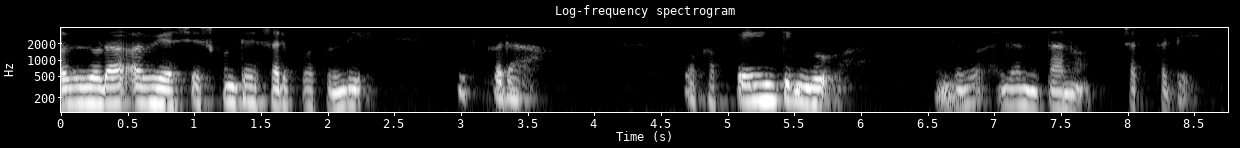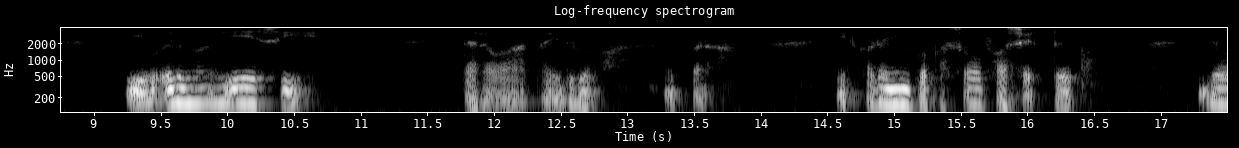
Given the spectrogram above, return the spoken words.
అవి కూడా అవి వేసేసుకుంటే సరిపోతుంది. ఇక్కడ ఒక పెయింటింగు ఇదిగో ఇదంతాను చక్కటి. ఇదిగో ఏసీ తర్వాత ఇదిగో ఇక్కడ ఇక్కడ ఇంకొక సోఫా సెట్టు. ఇదిగో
